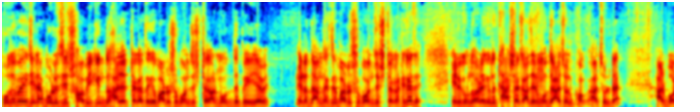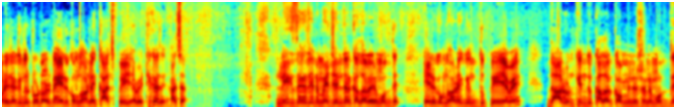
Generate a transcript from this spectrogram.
প্রথমেই যেটা বলেছি, সবই কিন্তু হাজার টাকা থেকে বারোশো পঞ্চাশ টাকার মধ্যে পেয়ে যাবে। এটার দাম থাকছে বারোশো পঞ্চাশ টাকা, ঠিক আছে? এরকম ধরনের কিন্তু ঠাসা কাজের মধ্যে আঁচল আঁচলটা। আর বডিটা কিন্তু টোটালটা এরকম ধরনের কাজ পেয়ে যাবে, ঠিক আছে? আচ্ছা নেক্সট দেখা যায় মেজেন্টার কালারের মধ্যে। এরকম ধরনের কিন্তু পেয়ে যাবে। দারুণ কিন্তু কালার কম্বিনেশনের মধ্যে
